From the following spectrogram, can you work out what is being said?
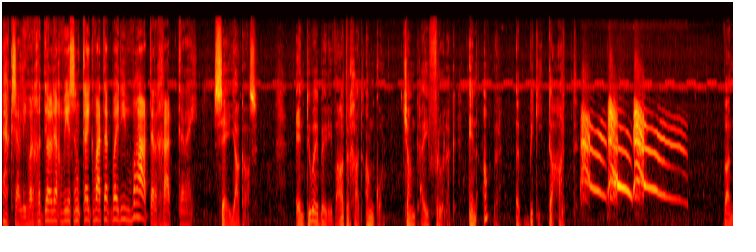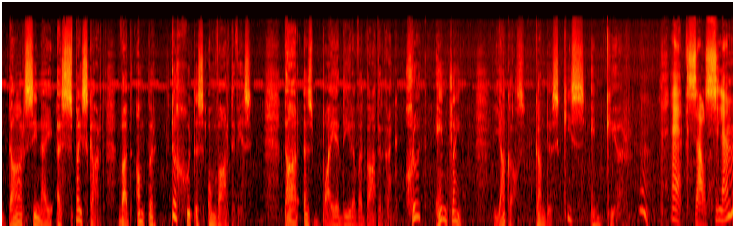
Ek sal liewer geduldig wees en kyk wat ek by die watergat kry. sê Jakkals. En toe hy by die watergat aankom, chunk hy vrolik en amper 'n bietjie te hard. Want daar sien hy 'n spyskaart wat amper te goed is om waar te wees. Daar is baie diere wat water drink, groot en klein. Jakkals kan dus kies en keur, Ek sal slim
